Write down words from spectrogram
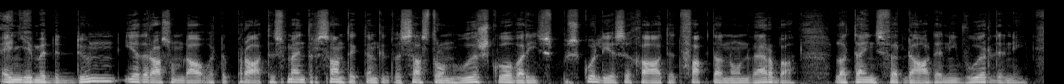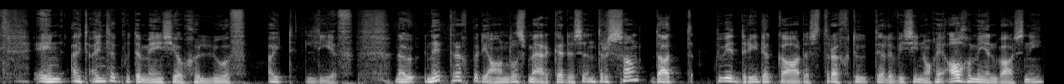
en jy moet dit doen eerder as om daaroor te praat. Dit is my interessant. Ek dink dit was Sastron Hoërskool wat die skoollese gehad het facta non verba, Latyns vir dade nie woorde nie. En uiteindelik moet 'n mens jou geloof uitleef. Nou net terug by die handelsmerke, dis interessant dat 2 3 dekades terug toe televisie nog nie algemeen was nie,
